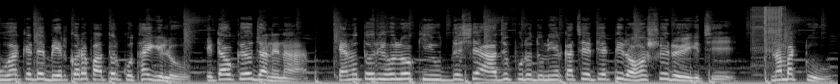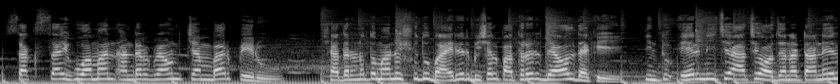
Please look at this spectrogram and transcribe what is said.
গুহা কেটে বের করা পাথর কোথায় গেল, এটাও কেউ জানে না। কেন তৈরি হলো কি উদ্দেশ্যে আজও পুরো দুনিয়ার কাছে এটি একটি রহস্যই রয়ে গেছে? Number two Sacsayhuaman underground chamber Peru সাধারণত মানুষ শুধু বাইরের বিশাল পাথরের দেওয়াল দেখে, কিন্তু এর নিচে আছে অজানা টানেল,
